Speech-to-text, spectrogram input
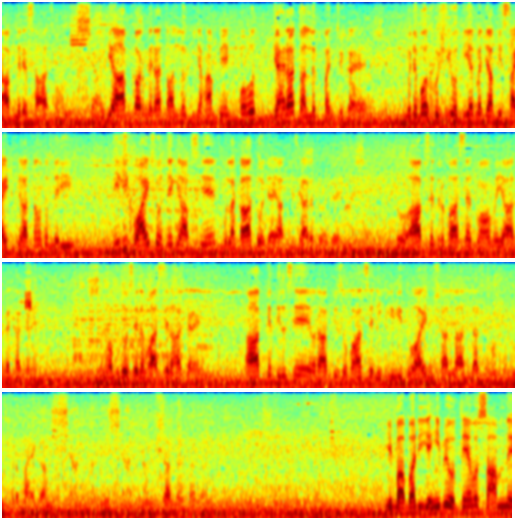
आप मेरे साथ हों। क्योंकि आपका और मेरा ताल्लुक यहाँ पे एक बहुत गहरा ताल्लुक बन चुका है। मुझे बहुत खुशी होती है मैं जब भी साइट पे आता हूँ तो मेरी दिली ख्वाहिश होती है कि आपसे मुलाकात हो जाए, आपकी ज्यारत हो जाए। तो आपसे दरख्वास्त है, दुआओं में याद रखा करें। मोहब्बतों से नवाज़ से रहा करें। आपके दिल से और आपकी ज़ुबान से निकली हुई दुआ इन अल्लाह ज़रूर कबूल फरमाएगा। इन ये बाबा जी यहीं पे होते हैं, वो सामने।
